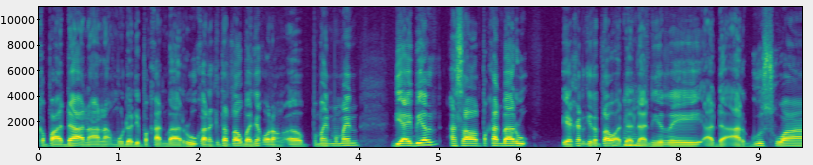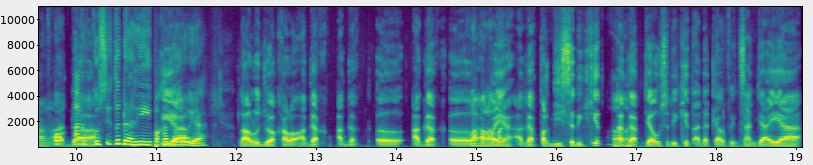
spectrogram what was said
kepada anak-anak muda di Pekanbaru karena kita tahu banyak orang pemain-pemain di IBL asal Pekanbaru. Ya kan kita tahu ada Dani Ray, ada Argus Wang, Oh, ada Argus itu dari Pekanbaru Iya. ya? Lalu juga kalau agak agak eh, agak Lama-lama? apa ya, agak pergi sedikit, Uh-uh. agak jauh sedikit ada Kelvin Sanjaya.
